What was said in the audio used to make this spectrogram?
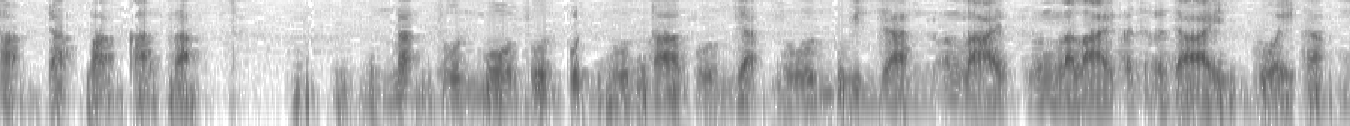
ทะจะพังกาสะณศูนย์โมศูนย์พุทธศูนย์ตาศูนย์ยะศูนย์วิญญาณทั้งหลายเรื่องละลายกระจายด้วยนะโม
